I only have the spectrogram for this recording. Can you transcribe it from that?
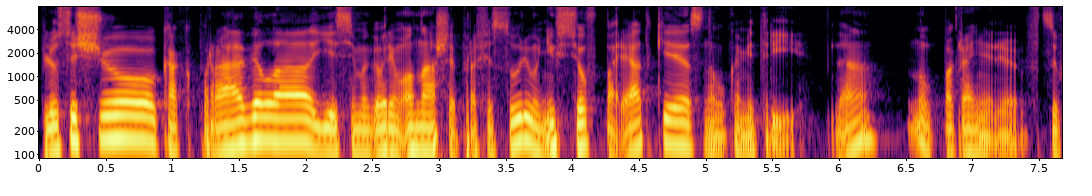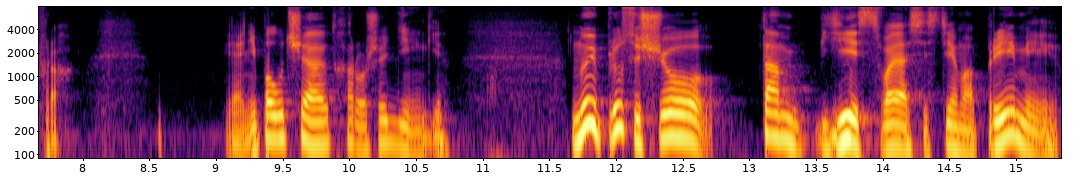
Плюс еще, как правило, если мы говорим о нашей профессуре, у них все в порядке с наукометрией, да, ну, по крайней мере, в цифрах. И они получают хорошие деньги. Ну и плюс еще там есть своя система премий,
